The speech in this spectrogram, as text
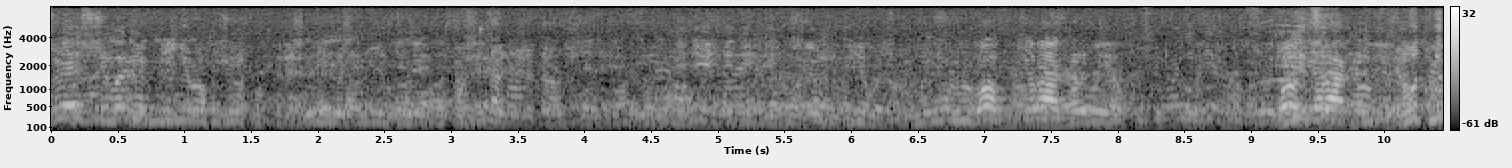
Шесть человек тренеров, еще раз повторяю. Кто вчера кормил? Кто вчера кормил? И вот вы-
